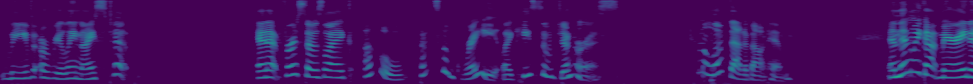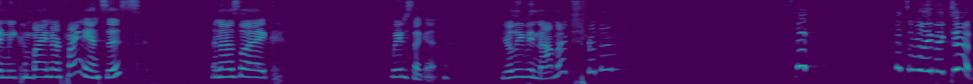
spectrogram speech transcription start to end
leave a really nice tip. And at first I was like, oh, that's so great. Like, he's so generous. Kind of love that about him. And then we got married and we combined our finances. And I was like, wait a second. You're leaving that much for them? A really big tip.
